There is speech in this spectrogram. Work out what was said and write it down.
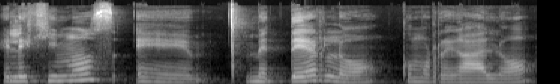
elegimos eh, meterlo como regalo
